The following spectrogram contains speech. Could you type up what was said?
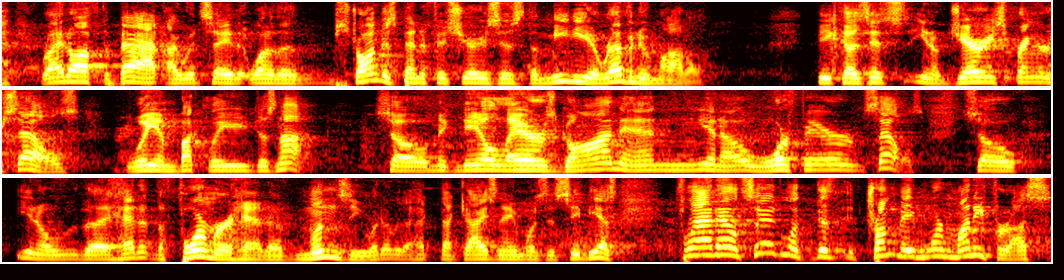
right off the bat, I would say that one of the strongest beneficiaries is the media revenue model, because it's you know Jerry Springer sells, William Buckley does not. So MacNeil Lehrer's gone, and you know warfare sells. So you know the head, of, the former head of Moonves, whatever the heck that guy's name was at CBS, flat out said, "Look, this, Trump made more money for us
